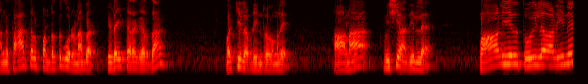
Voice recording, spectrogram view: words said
அங்கே தாக்கல் பண்ணுறதுக்கு ஒரு நபர் இடைத்தரகர் தான் வக்கீல் அப்படின்றவங்களே. ஆனால் விஷயம் அது இல்லை. பாலியல் தொழிலாளின்னு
